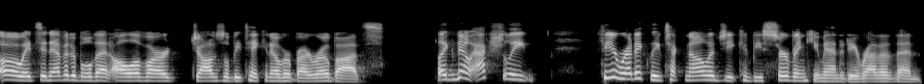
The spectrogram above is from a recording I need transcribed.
oh, it's inevitable that all of our jobs will be taken over by robots. Like, no, actually, theoretically, technology could be serving humanity rather than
